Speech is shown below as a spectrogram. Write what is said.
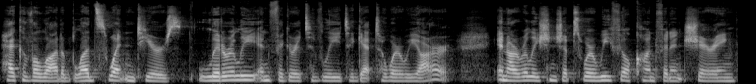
heck of a lot of blood, sweat, and tears, literally and figuratively, to get to where we are in our relationships where we feel confident sharing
